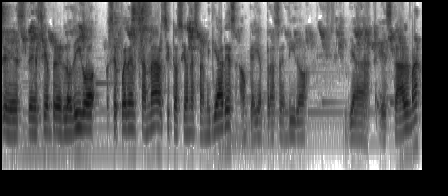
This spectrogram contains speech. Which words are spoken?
este, siempre lo digo, se pueden sanar situaciones familiares, aunque hayan trascendido ya esta alma.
